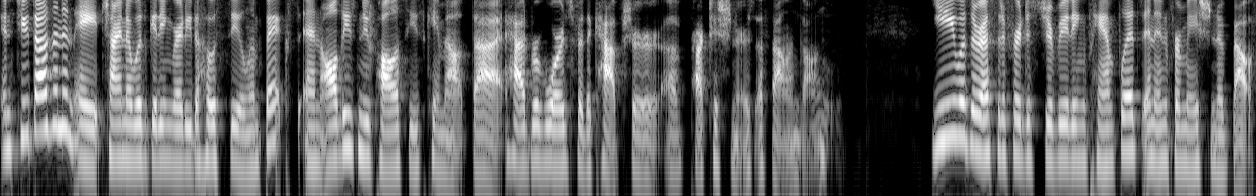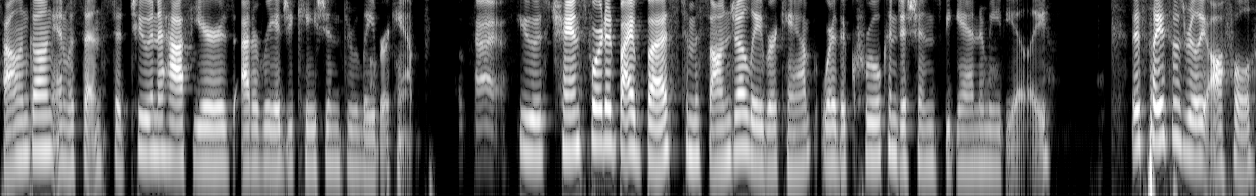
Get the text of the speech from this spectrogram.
In 2008, China was getting ready to host the Olympics, and all these new policies came out that had rewards for the capture of practitioners of Falun Gong. Yi was arrested for distributing pamphlets and information about Falun Gong and was sentenced to two and a half years at a re education through labor camp. Okay. He was transported by bus to Masanjia labor camp, where the cruel conditions began immediately. This place was really awful.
